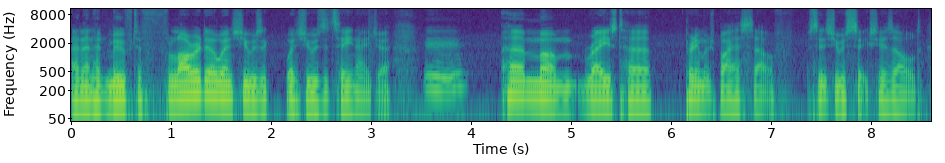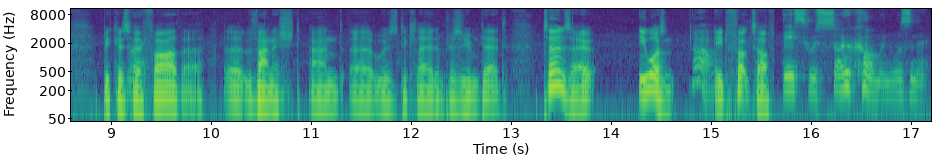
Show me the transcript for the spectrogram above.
and then had moved to Florida when she was a, when she was a teenager. Mm. Her mum raised her pretty much by herself since she was six years old, because her father uh, vanished and uh, was declared and presumed dead. Turns out he wasn't. Oh, He'd fucked off, This was so common, wasn't it?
